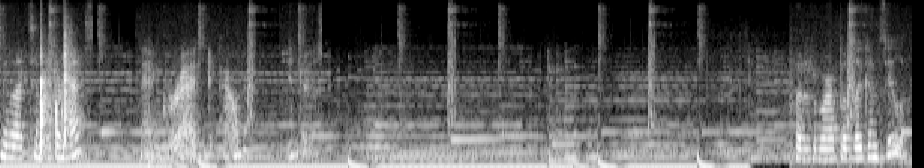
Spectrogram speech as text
We like to make a mess and grab the powder and just put it where I put the concealer.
